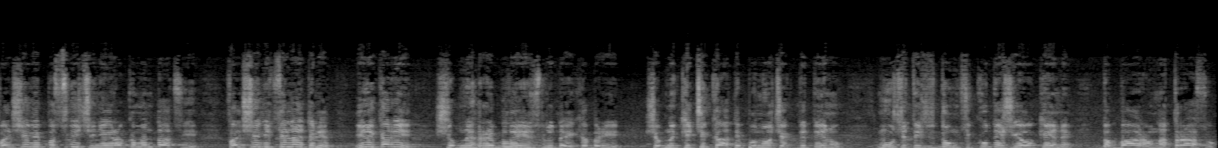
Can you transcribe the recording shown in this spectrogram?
фальшиві посвідчення і рекомендації, фальшиві цілителі і лікарі, щоб не гребли з людей хабарі, щоб не чекати по ночах дитину, мучитись в думці, куди ж його кине? До бару, на трасу,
